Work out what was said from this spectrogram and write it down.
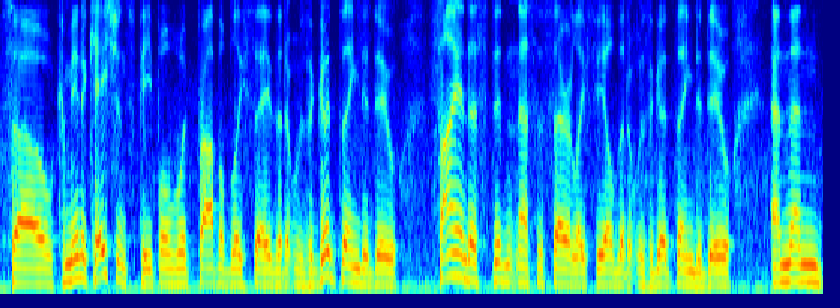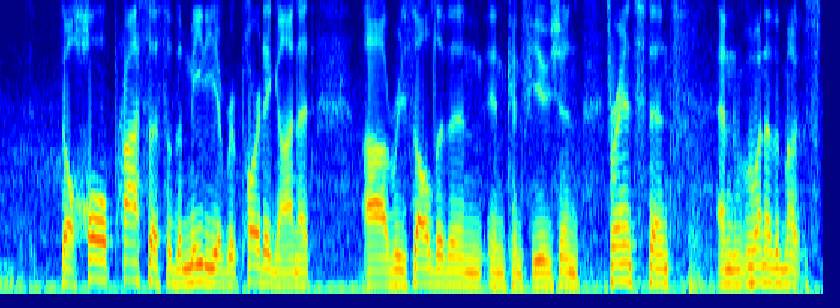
So communications people would probably say that it was a good thing to do. Scientists didn't necessarily feel that it was a good thing to do. And then the whole process of the media reporting on it uh, resulted in, in confusion. For instance, and one of the most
